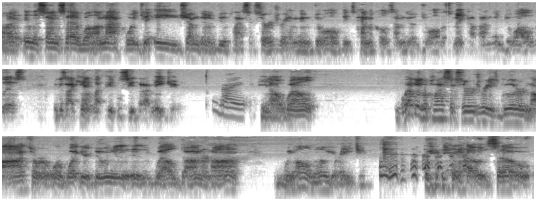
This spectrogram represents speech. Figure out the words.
uh, in the sense that, well, I'm not going to age. I'm going to do plastic surgery. I'm going to do all these chemicals. I'm going to do all this makeup. I'm going to do all this because I can't let people see that I'm aging. Right. You know, well, whether the plastic surgery is good or not, or, or what you're doing is, is well done or not, we all know you're aging. you know, so,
